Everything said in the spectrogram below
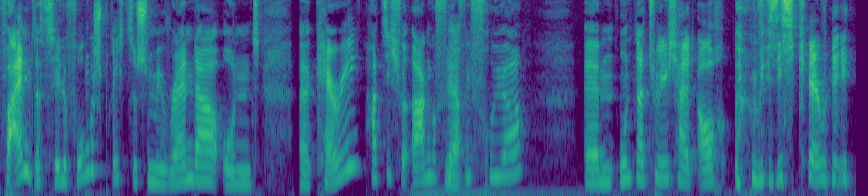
Vor allem das Telefongespräch zwischen Miranda und äh, Carrie hat sich angefühlt ja. wie früher. Ähm, und natürlich halt auch, wie sich Carrie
